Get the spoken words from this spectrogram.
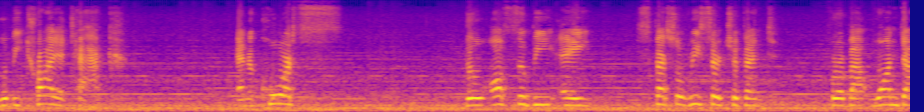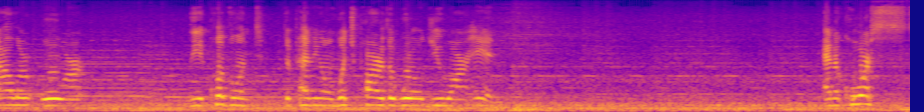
will be Tri Attack. And of course, there'll also be a special research event for about $1 or the equivalent depending on which part of the world you are in. And of course,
